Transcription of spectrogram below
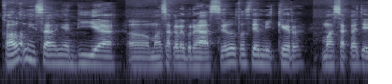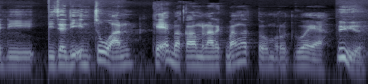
kalau misalnya dia uh, masakannya berhasil, terus dia mikir masaknya jadi dijadiin cuan, kayaknya bakal menarik banget tuh menurut gua ya. Iya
